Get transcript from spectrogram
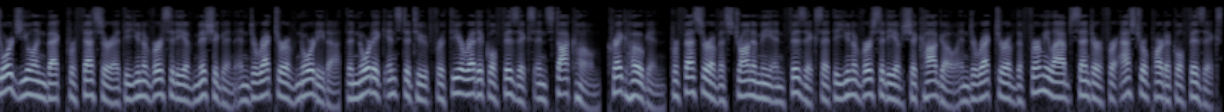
George Uhlenbeck professor at the University of Michigan and director of Nordita, the Nordic Institute for Theoretical Physics in Stockholm, Craig Hogan, professor of astronomy and physics at the University of Chicago and director of the Fermilab Center for Astroparticle Physics,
